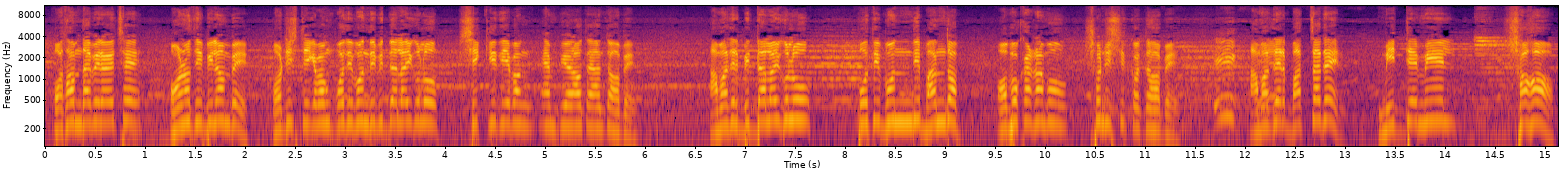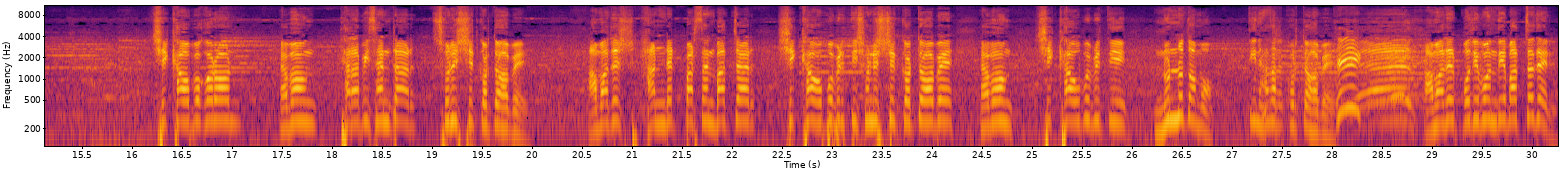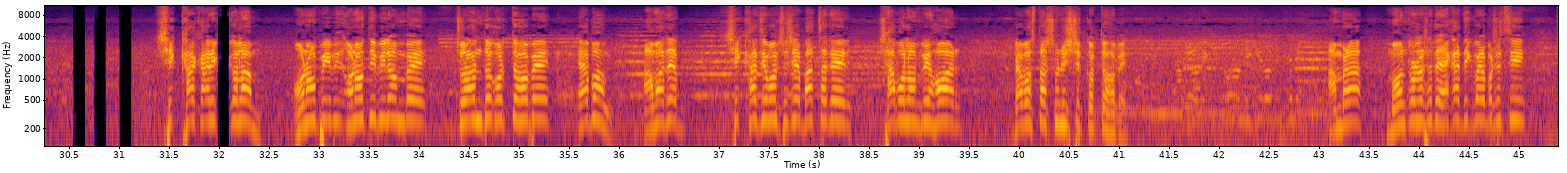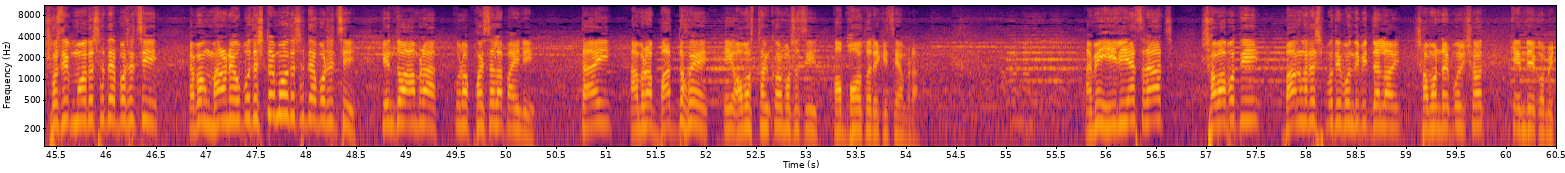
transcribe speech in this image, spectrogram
প্রথম দাবি রয়েছে অনতি বিলম্বে অটিস্টিক এবং প্রতিবন্ধী বিদ্যালয়গুলো স্বীকৃতি এবং এমপিওর আওতায় আনতে হবে। আমাদের বিদ্যালয়গুলো প্রতিবন্ধী বান্ধব অবকাঠামো সুনিশ্চিত করতে হবে। আমাদের বাচ্চাদের মিড ডে মিল সহ শিক্ষা উপকরণ এবং থেরাপি সেন্টার সুনিশ্চিত করতে হবে। আমাদের হান্ড্রেড পার্সেন্ট বাচ্চার শিক্ষা উপবৃত্তি সুনিশ্চিত করতে হবে এবং শিক্ষা উপবৃত্তি ন্যূনতম তিন হাজার করতে হবে। আমাদের প্রতিবন্ধী বাচ্চাদের শিক্ষা কারিকুলাম অনতিবিলম্বে চূড়ান্ত করতে হবে এবং আমাদের শিক্ষা জীবন শেষে বাচ্চাদের স্বাবলম্বী হওয়ার ব্যবস্থা সুনিশ্চিত করতে হবে। আমরা মন্ত্রণালয়ের সাথে একাধিকবার বসেছি, সচিব মহোদয়ের সাথে বসেছি এবং মাননীয় উপদেষ্টা মহোদয়ের সাথে বসেছি, কিন্তু আমরা কোনো ফয়সলা পাইনি। তাই আমরা বাধ্য হয়ে এই অবস্থান কর্মসূচি অব্যাহত রেখেছি আমরা। আমি ইলিয়াস রাজ, সভাপতি, বাংলাদেশ প্রতিবন্ধী বিদ্যালয় সমন্বয় পরিষদ, কেন্দ্রীয় কমিটি।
